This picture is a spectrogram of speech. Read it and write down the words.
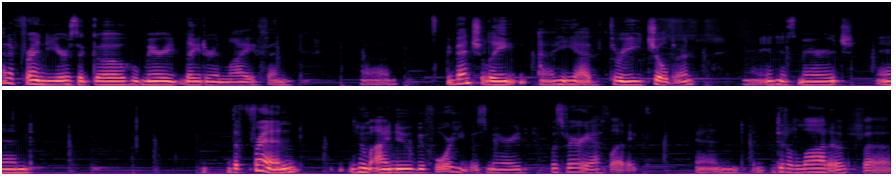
I had a friend years ago who married later in life, and uh, eventually uh, he had three children in his marriage. And the friend whom I knew before he was married was very athletic and did a lot of uh,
